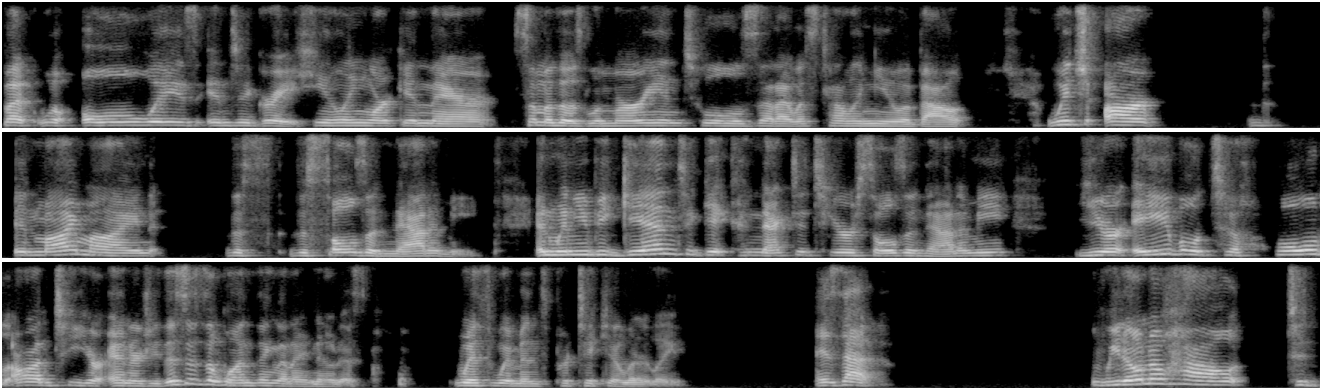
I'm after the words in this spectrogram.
but we'll always integrate healing work in there, some of those Lemurian tools that I was telling you about, which are in my mind the the soul's anatomy. And when you begin to get connected to your soul's anatomy you're able to hold on to your energy. This is the one thing that i notice with women's particularly is that we don't know how to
